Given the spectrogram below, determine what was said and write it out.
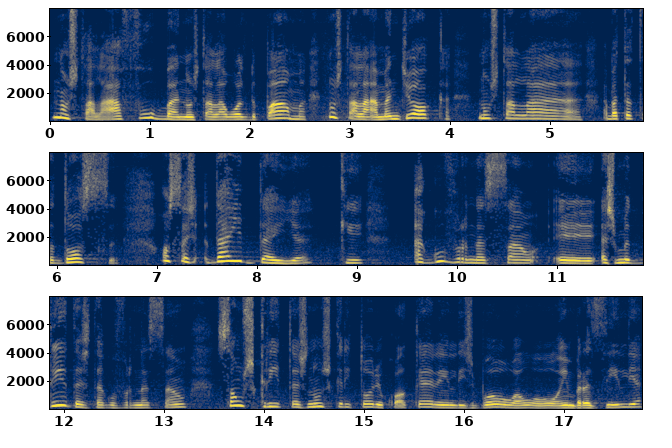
Não está lá a fuba, não está lá o óleo de palma, não está lá a mandioca, não está lá a batata doce. Ou seja, dá a ideia que a governação, eh, as medidas da governação são escritas num escritório qualquer em Lisboa ou, em Brasília,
